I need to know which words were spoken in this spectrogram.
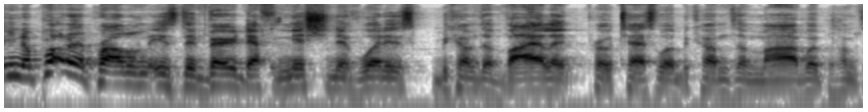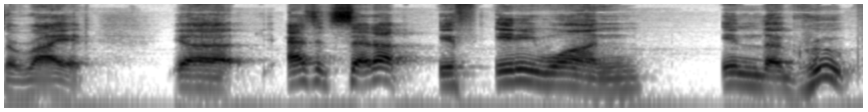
You know, part of the problem is the very definition of what is becomes a violent protest, what becomes a mob, what becomes a riot. Uh, as it's set up, if anyone in the group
